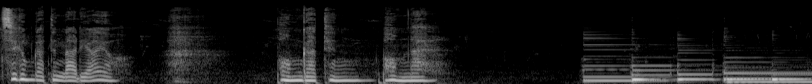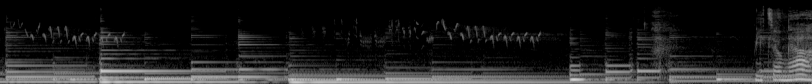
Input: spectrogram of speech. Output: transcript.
지금 같은 날이야요. 봄 같은 봄날. 미정아,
